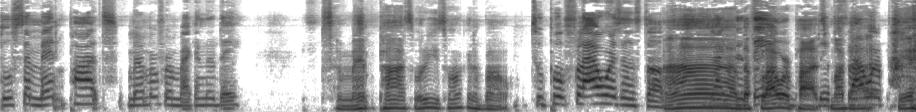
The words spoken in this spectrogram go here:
those cement pots. Remember from back in the day Cement pots. What are you talking about? to put flowers and stuff. Ah, Like the, thing- flower pots. the my flower bad. pot Yeah,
